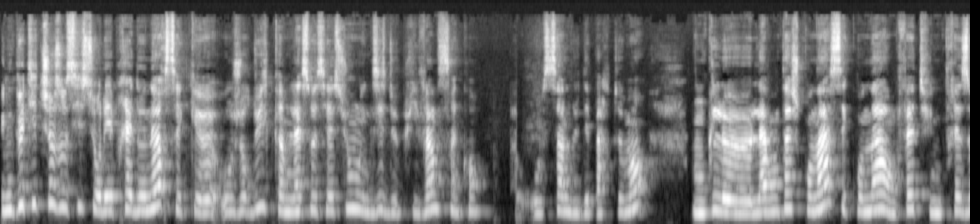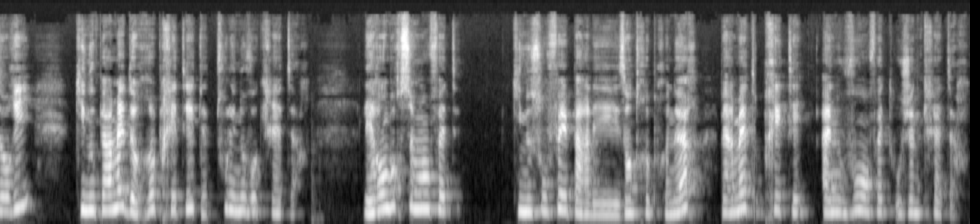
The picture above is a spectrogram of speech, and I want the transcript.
une petite chose aussi sur les prêts d'honneur, c'est qu'aujourd'hui, comme l'association existe depuis 25 ans euh, au sein du département, donc l'avantage qu'on a, c'est qu'on a en fait une trésorerie qui nous permet de reprêter à tous les nouveaux créateurs. Les remboursements en qui nous sont faits par les entrepreneurs permettent de prêter à nouveau en fait aux jeunes créateurs.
